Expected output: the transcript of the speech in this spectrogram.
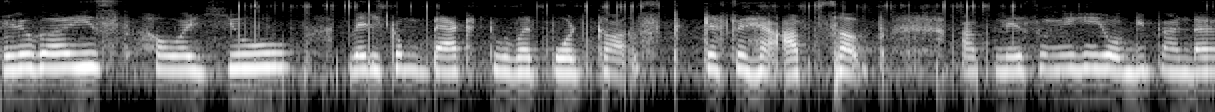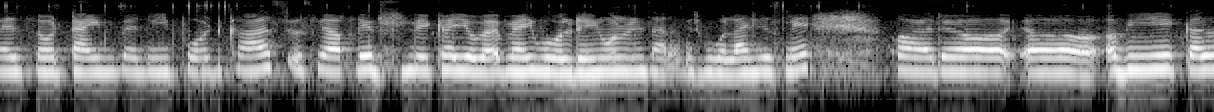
Hello guys how are you welcome back to our podcast कैसे हैं आप सब? आपने सुनी ही होगी पांडा हैज़ नॉट टाइम वाली पॉडकास्ट उसमें आपने देखा ही होगा, मैं ही बोल रही हूँ और मैंने ज़्यादा कुछ बोला नहीं उसमें। और अभी कल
